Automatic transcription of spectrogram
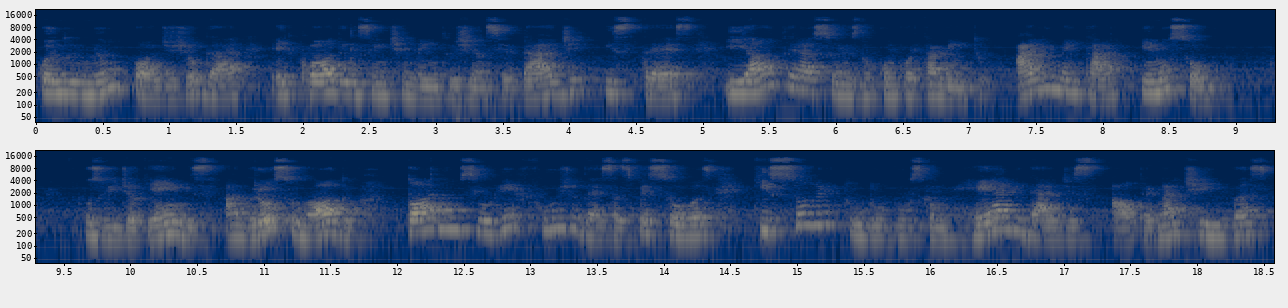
quando não pode jogar, eclodem sentimentos de ansiedade, estresse e alterações no comportamento alimentar e no sono. Os videogames, a grosso modo, tornam-se o refúgio dessas pessoas que, sobretudo, buscam realidades alternativas,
